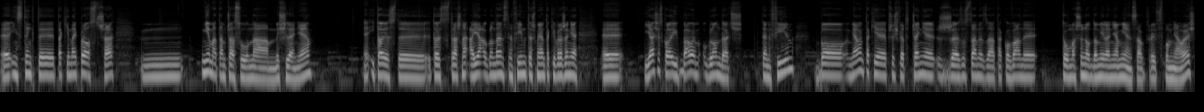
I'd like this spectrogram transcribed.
e, instynkty takie najprostsze. Mm, Nie ma tam czasu na myślenie. E, I to jest, e, to jest straszne. A ja oglądając ten film też miałem takie wrażenie, e, ja się z kolei bałem oglądać ten film, bo miałem takie przeświadczenie, że zostanę zaatakowany tą maszyną do mielenia mięsa, o której wspomniałeś.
